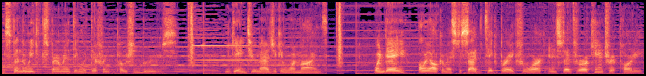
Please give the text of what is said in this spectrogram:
You spend the week experimenting with different potion brews. You gain two magic and one mind. One day, all the alchemists decide to take a break from work and instead throw a cantrip party.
